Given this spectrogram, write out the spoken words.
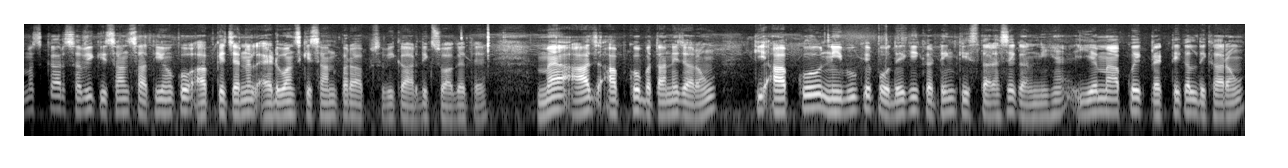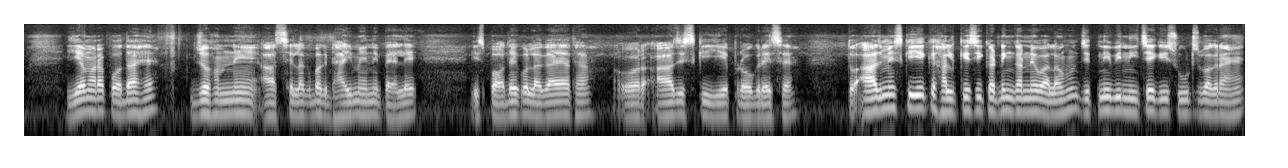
नमस्कार सभी किसान साथियों को, आपके चैनल एडवांस किसान पर आप सभी का हार्दिक स्वागत है। मैं आज आपको बताने जा रहा हूँ कि आपको नींबू के पौधे की कटिंग किस तरह से करनी है। ये मैं आपको एक प्रैक्टिकल दिखा रहा हूँ। ये हमारा पौधा है, जो हमने आज से लगभग ढाई महीने पहले इस पौधे को लगाया था और आज इसकी ये प्रोग्रेस है। तो आज मैं इसकी एक हल्की सी कटिंग करने वाला हूँ। जितनी भी नीचे की सूट्स वगैरह हैं,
